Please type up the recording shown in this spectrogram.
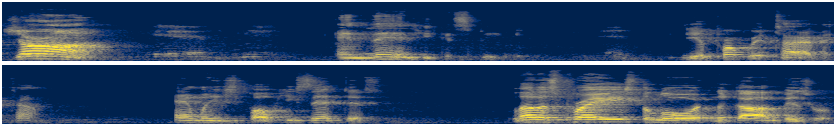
John. And then he could speak. the appropriate time had come. And when he spoke, he said this Let us praise the Lord, the God of Israel,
